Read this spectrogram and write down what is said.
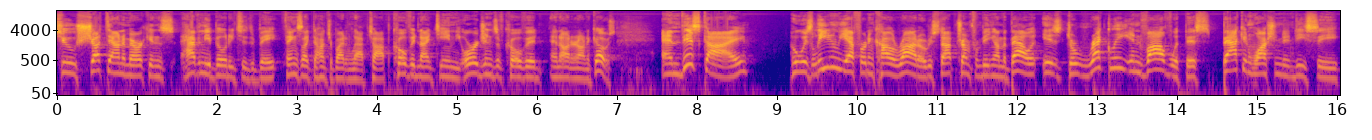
to shut down Americans having the ability to debate things like the Hunter Biden laptop, COVID 19, the origins of COVID, and on and on it goes. And this guy, who was leading the effort in Colorado to stop Trump from being on the ballot, is directly involved with this back in Washington, D.C.,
